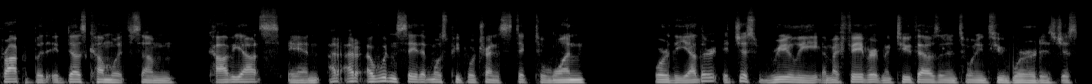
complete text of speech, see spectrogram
prop, but it does come with some caveats. And I, I, I, wouldn't say that most people are trying to stick to one or the other. It just really, and my favorite, my 2022 word is just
